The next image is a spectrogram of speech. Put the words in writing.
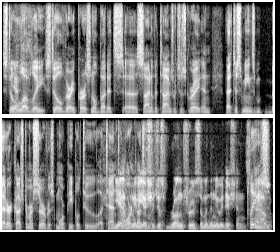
Still yes. lovely, still very personal, but it's a sign of the times, which is great, and that just means better customer service, more people to attend yeah, to more. maybe customers. I should just run through some of the new additions. Please, um,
